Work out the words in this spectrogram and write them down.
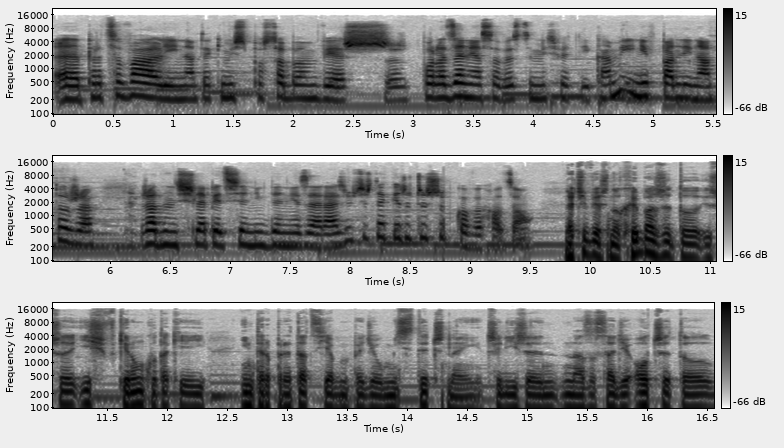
e, pracowali nad jakimś sposobem, wiesz, poradzenia sobie z tymi świetlikami i nie wpadli na to, że żaden ślepiec się nigdy nie zaraził. Przecież takie rzeczy szybko wychodzą. Znaczy wiesz, no chyba, że to, że iść w kierunku takiej interpretacji, ja bym powiedział, mistycznej, czyli że na zasadzie oczy to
